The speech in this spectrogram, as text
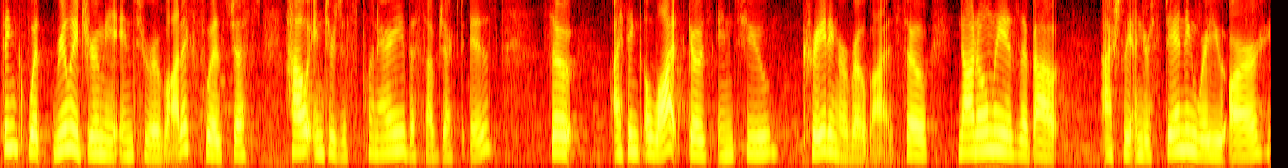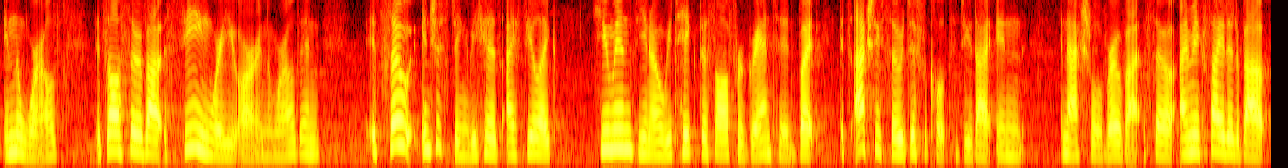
think what really drew me into robotics was just how interdisciplinary the subject is. So I think a lot goes into creating a robot. So not only is it about actually understanding where you are in the world, it's also about seeing where you are in the world. And it's so interesting because I feel like humans, you know, we take this all for granted, but it's actually so difficult to do that in an actual robot. So I'm excited about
